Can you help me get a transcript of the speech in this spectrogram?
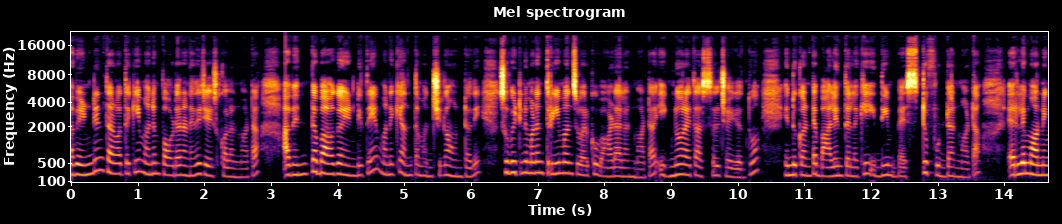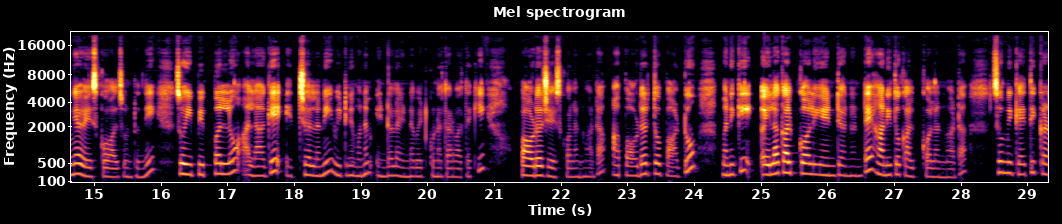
అవి ఎండిన తర్వాతకి మనం పౌడర్ అనేది చేసుకోవాలన్నమాట. అవి ఎంత బాగా ఎండితే మనకి అంత మంచిగా ఉంటుంది. సో వీటిని మనం త్రీ మంత్స్ వరకు వాడాలన్నమాట. ఇగ్నోర్ అయితే అస్సలు చేయొద్దు. ఎందుకంటే బాలింతలకి ఇది బెస్ట్ ఫుడ్ అనమాట ఎర్లీ మార్నింగే వేసుకోవాల్సి ఉంటుంది. సో ఈ పిప్పళ్ళు అలాగే ఎచ్చలని వీటిని మనం ఎండలో ఎండబెట్టుకున్న తర్వాతకి పౌడర్ చేసుకోవాలన్నమాట. ఆ పౌడర్తో పాటు మనకి ఎలా కలుపుకోవాలి ఏంటి అని అంటే హనీతో కలుపుకోవాలన్నమాట. సో మీకైతే ఇక్కడ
